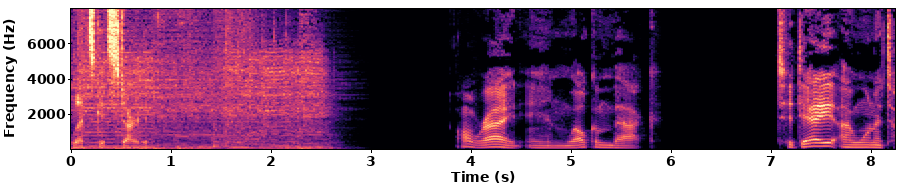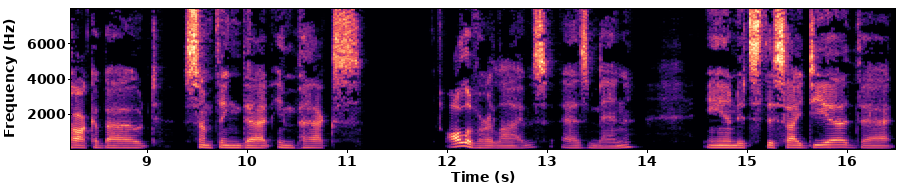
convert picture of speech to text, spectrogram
Let's get started. All right, and welcome back. Today, I want to talk about something that impacts all of our lives as men, and it's this idea that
